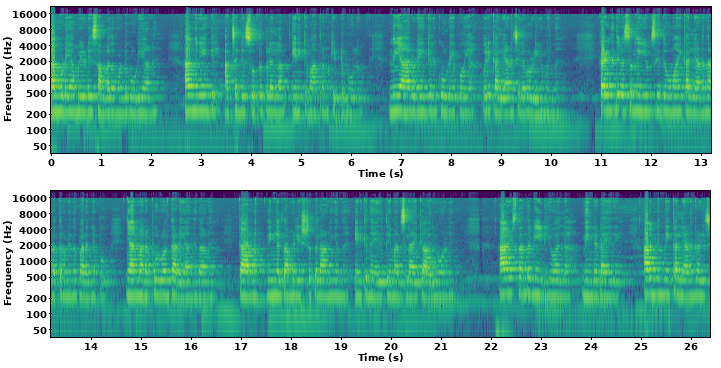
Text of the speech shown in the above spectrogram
നമ്മുടെ അമ്മയുടെ സമ്മതം കൊണ്ട് കൂടിയാണ് അങ്ങനെയെങ്കിൽ അച്ഛന്റെ സ്വത്തുക്കളെല്ലാം എനിക്ക് മാത്രം കിട്ടുപോലും. നീ ആരുടെയെങ്കിലും കൂടെ പോയ ഒരു കല്യാണ ചിലവൊഴിയുമെന്ന്. കഴിഞ്ഞ ദിവസം നീയും സിദ്ധുവുമായി കല്യാണം നടത്തണമെന്ന് പറഞ്ഞപ്പോൾ ഞാൻ മനഃപൂർവം തടയാഞ്ഞതാണ്. കാരണം നിങ്ങൾ തമ്മിൽ ഇഷ്ടത്തിലാണ് എന്ന് എനിക്ക് നേരത്തെ മനസ്സിലായ കാര്യമാണ് ആഴ്ച തന്ന വീഡിയോ അല്ല നിന്റെ ഡയറി. അവൻ നിന്നെ കല്യാണം കഴിച്ച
